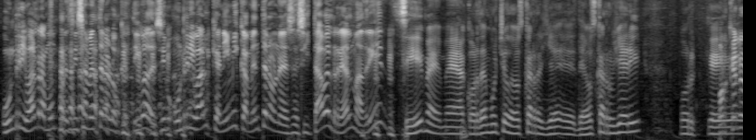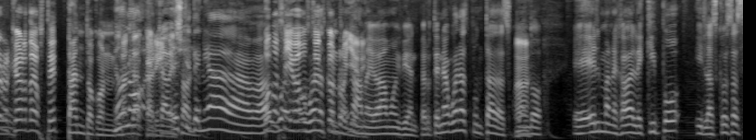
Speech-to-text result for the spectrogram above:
un rival, Ramón, precisamente era lo que te iba a decir. Un rival que anímicamente lo necesitaba el Real Madrid. Sí, me, me acordé mucho de Oscar, Ruggeri, de Oscar Ruggeri porque... ¿Por qué le recuerda a usted tanto con No, tanto no, cariño? es que tenía... ¿Cómo se llevaba usted con. Ruggeri? No, me llevaba muy bien, pero tenía buenas puntadas cuando eh, él manejaba el equipo y las cosas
